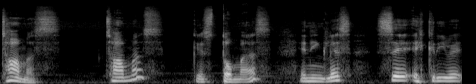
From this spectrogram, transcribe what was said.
Thomas. Thomas, que es Tomás, en inglés se escribe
